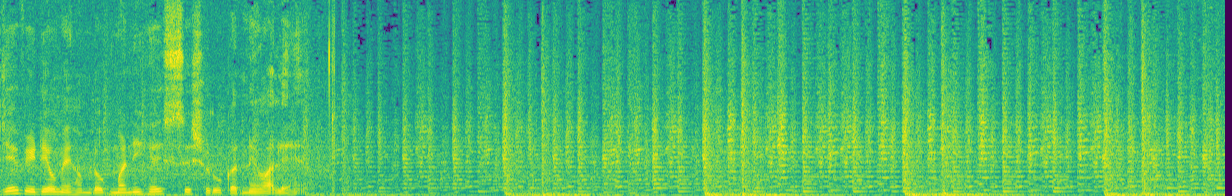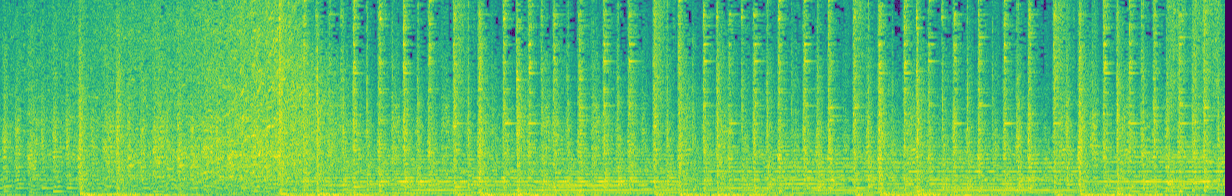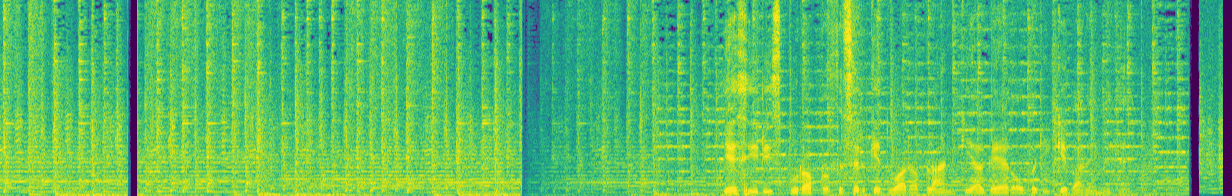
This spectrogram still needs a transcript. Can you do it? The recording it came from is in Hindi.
ये वीडियो में हम लोग मनी हेस्ट से शुरू करने वाले हैं। ये सीरीज़ पूरा प्रोफेसर के द्वारा प्लान किया गया रॉबरी के बारे में है।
